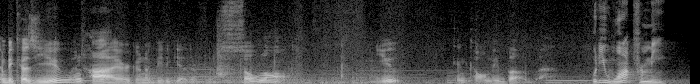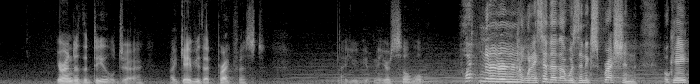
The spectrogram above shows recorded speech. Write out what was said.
And because you and I are going to be together for so long, you can call me Bub. What do you want from me? You're into the deal, Jack. I gave you that breakfast. Now you give me your soul. What? No, no, no, no, no. When I said that, that was an expression, okay?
